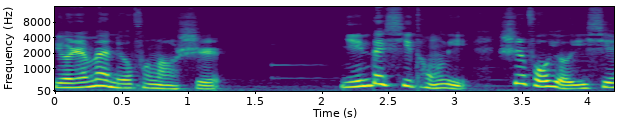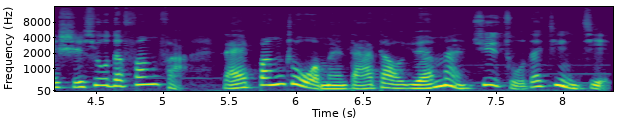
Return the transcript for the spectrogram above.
有人问刘峰老师：“您的系统里是否有一些实修的方法，来帮助我们达到圆满具足的境界？”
